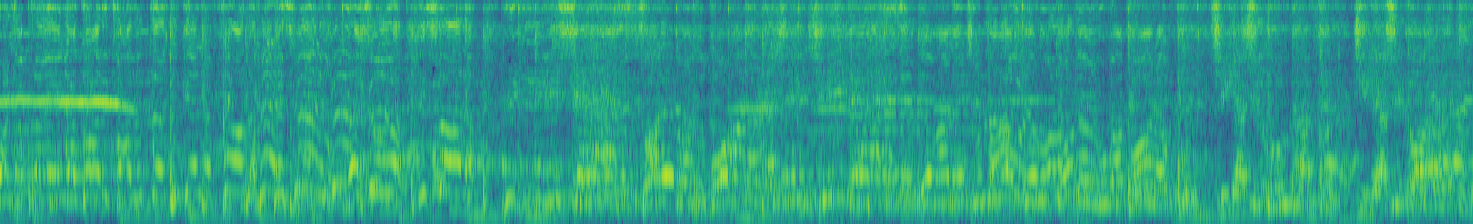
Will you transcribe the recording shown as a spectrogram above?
Olha pra ele agora e fala o tanto que ele é foda. Respeito, é sua de glória.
